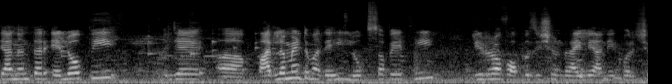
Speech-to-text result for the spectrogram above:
त्यानंतर एल ओ पी म्हणजे पार्लमेंटमध्येही लोकसभेतही लीडर ऑफ ऑपोजिशन राहिले अनेक वर्ष.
